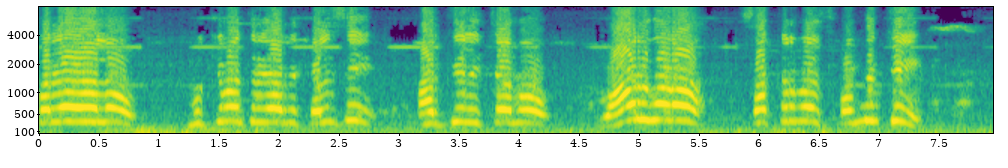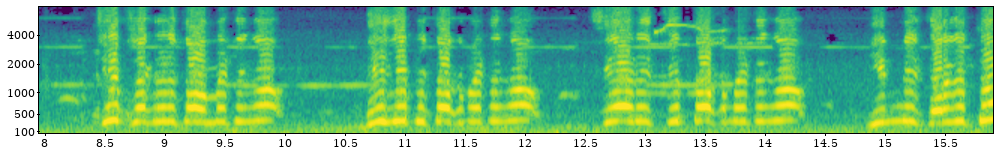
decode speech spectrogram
పర్యాయాలు ముఖ్యమంత్రి గారిని కలిసి అర్జీలు ఇచ్చాము. వారు కూడా సక్రమంగా స్పందించి చీఫ్ సెక్రటరీతో ఒక మీటింగు డీజీపీతో ఒక మీటింగు సిఐడి చీఫ్తో ఒక మీటింగు ఇన్ని జరుగుతూ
